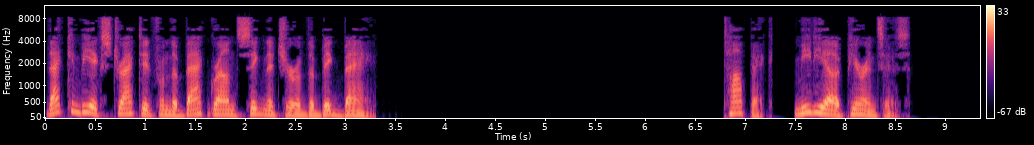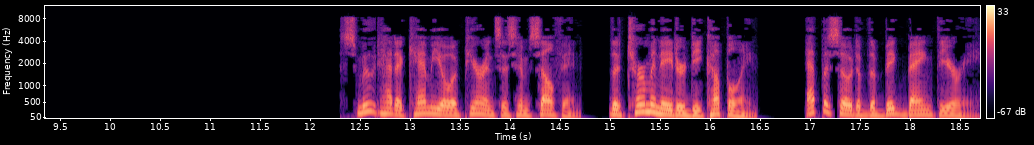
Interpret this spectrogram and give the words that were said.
that can be extracted from the background signature of the Big Bang. Media appearances Smoot had a cameo appearance as himself in The Terminator Decoupling episode of The Big Bang Theory.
